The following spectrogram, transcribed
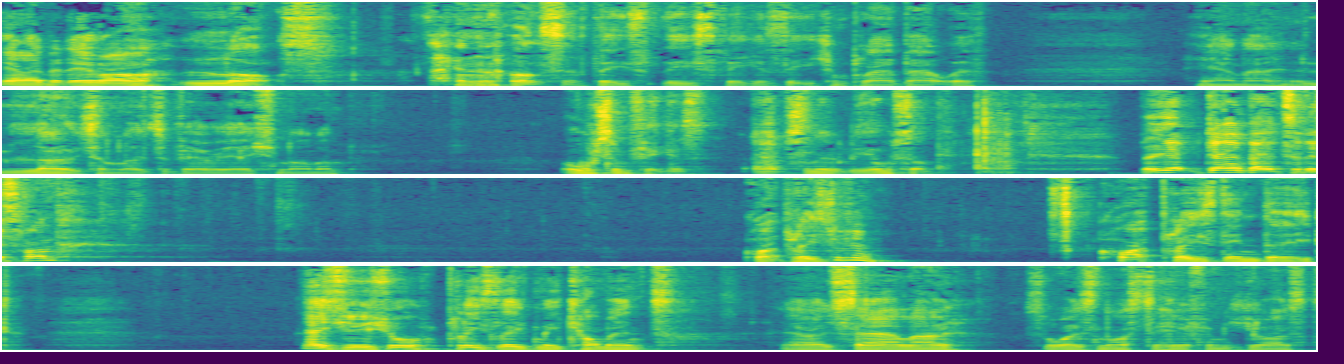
Yeah, but there are lots and lots of these these figures that you can play about with. Yeah, no, loads and loads of variation on them. Awesome figures, absolutely awesome. But yep, going back to this one, quite pleased with him. Quite pleased indeed as usual, please leave me comments. You know, say hello. It's always nice to hear from you guys.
